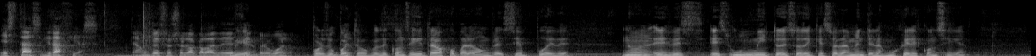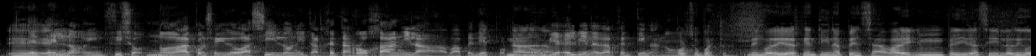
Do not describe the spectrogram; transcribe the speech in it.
estás? Gracias. Aunque eso se lo acabas de decir, Bien. pero bueno. Por supuesto, de conseguir trabajo para hombres se puede. No, es, es, es un mito eso de que solamente las mujeres consiguen. Él, Eh, él no, inciso, no ha conseguido asilo, ni tarjeta roja, ni la va a pedir, porque Nada, no, no. vi- él viene de Argentina, ¿no? Por supuesto. Vengo de Argentina, pensaba en pedir asilo, digo,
